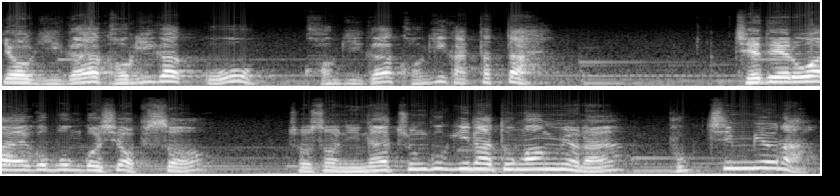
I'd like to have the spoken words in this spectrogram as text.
여기가 거기 같고 거기가 거기 같았다. 제대로 알고 본 것이 없어 조선이나 중국이나 동학묘나 북진묘나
